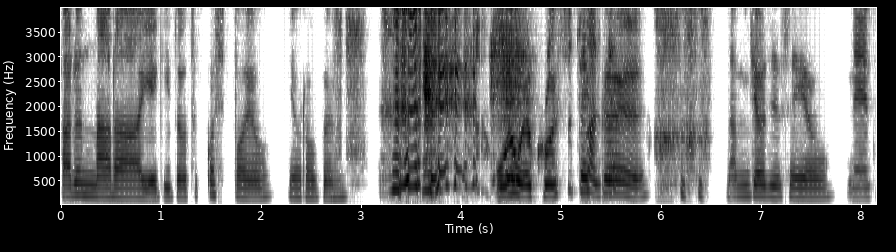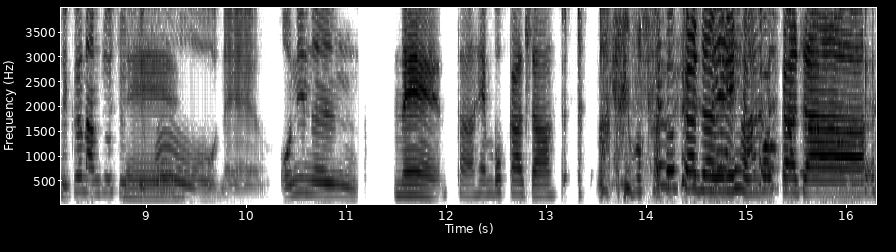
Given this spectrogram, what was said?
다른 나라 얘기도 듣고 싶어요, 여러분. 오늘 왜 그렇게 수줍한데? 댓글 남겨주세요. 네 댓글 남겨주시고 네. 네, 언니는 네, 다 행복하자. 행복하 행복하자, 네, 우리 다 행복하자. 네,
